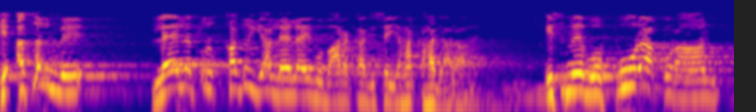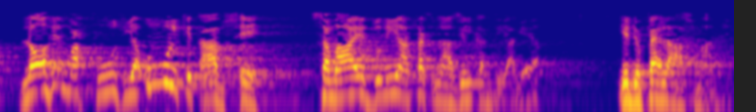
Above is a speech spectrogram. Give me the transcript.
کہ اصل میں للت القدر یا لیلہ مبارکہ جسے یہاں کہا جا رہا ہے، اس میں وہ پورا قرآن لوح محفوظ یا ام الکتاب سے سمائے دنیا تک نازل کر دیا گیا۔ یہ جو پہلا آسمان ہے۔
